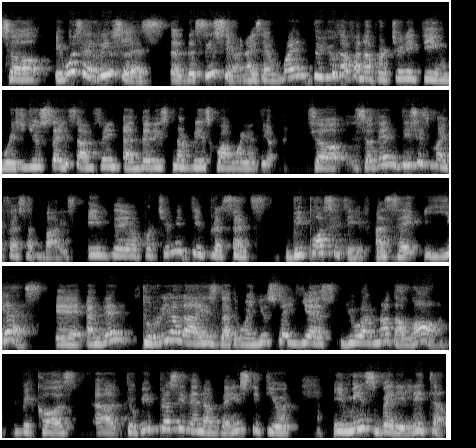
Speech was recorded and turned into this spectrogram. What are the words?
So it was a riskless uh, decision. I said, when do you have an opportunity in which you say something and there is no risk one way or the other? So, so then this is my first advice. If the opportunity presents, be positive and say yes. Uh, and then to realize that when you say yes, you are not alone because uh, to be president of the institute, it means very little.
